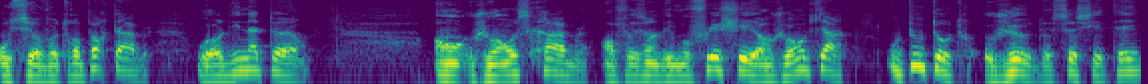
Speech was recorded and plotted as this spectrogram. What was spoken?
ou sur votre portable, ou ordinateur, en jouant au Scrabble, en faisant des mots fléchés, en jouant aux cartes, ou tout autre jeu de société,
